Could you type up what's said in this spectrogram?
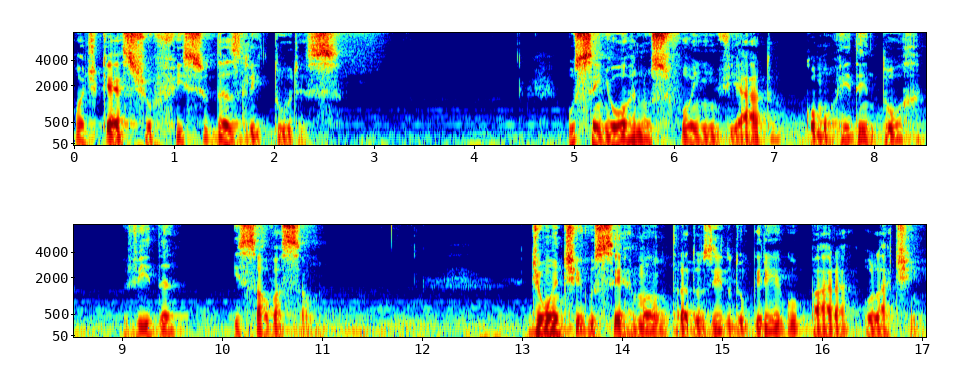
Podcast Ofício das Leituras. O Senhor nos foi enviado como Redentor, vida e salvação. De um antigo sermão traduzido do grego para o latim.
